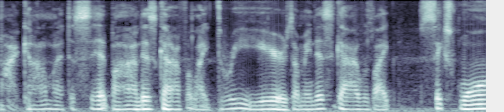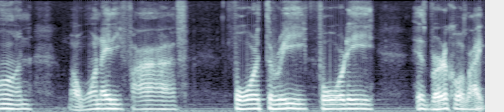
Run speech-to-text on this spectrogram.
my God, I'm gonna have to sit behind this guy for like three years. I mean, this guy was like six one, about 185, 4'3", 40. His vertical like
